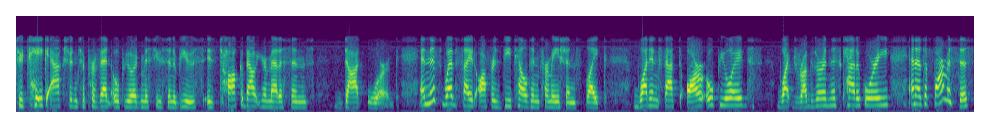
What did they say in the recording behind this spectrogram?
to take action to prevent opioid misuse and abuse is talkaboutyourmedicines.org. And this website offers detailed information like what in fact are opioids, what drugs are in this category, and as a pharmacist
